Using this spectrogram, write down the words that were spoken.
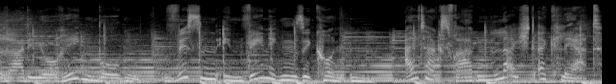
Radio Regenbogen. Wissen in wenigen Sekunden. Alltagsfragen leicht erklärt.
